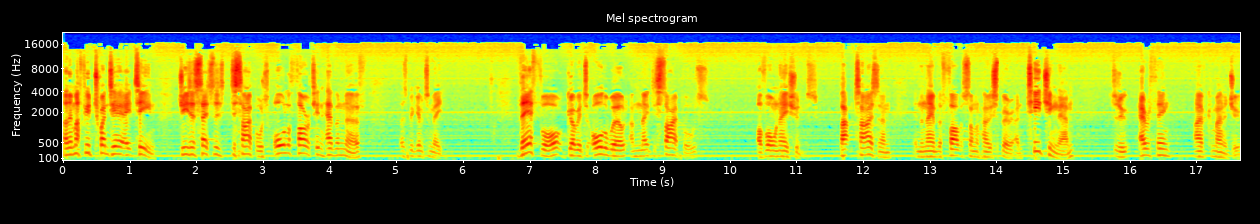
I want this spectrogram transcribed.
And in Matthew 28 18, Jesus said to his disciples, All authority in heaven and earth has been given to me. Therefore, go into all the world and make disciples of all nations, baptizing them in the name of the Father, Son, and Holy Spirit, and teaching them to do everything I have commanded you.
